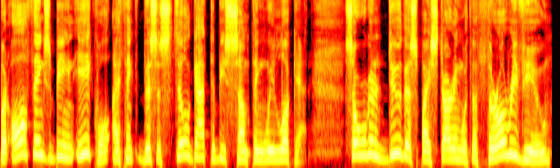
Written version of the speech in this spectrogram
But all things being equal, I think this has still got to be something we look at. So we're going to do this by starting with a thorough review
